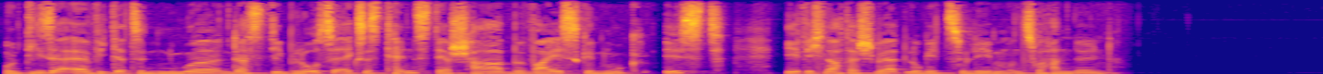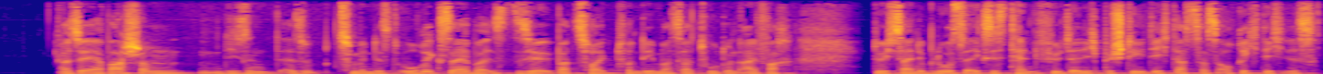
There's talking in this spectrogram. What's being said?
Und dieser erwiderte nur, dass die bloße Existenz der Schar Beweis genug ist, ewig nach der Schwertlogik zu leben und zu handeln. Also er war schon, die sind, also zumindest Oryx selber ist sehr überzeugt von dem, was er tut und einfach durch seine bloße Existenz fühlt er dich bestätigt, dass das auch richtig ist.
